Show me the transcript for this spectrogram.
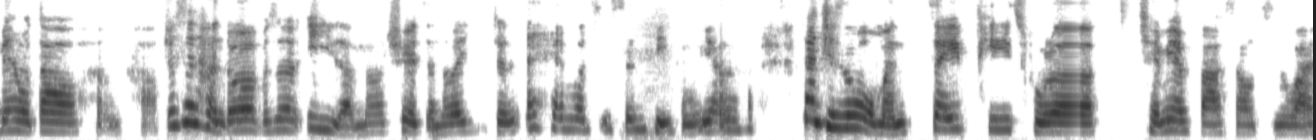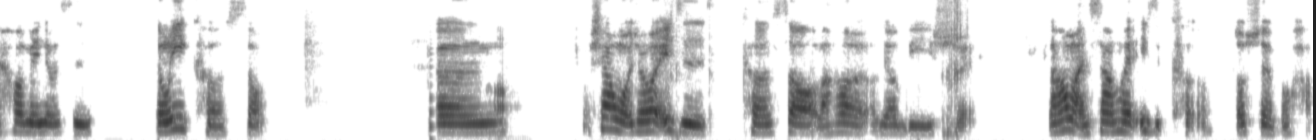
没有到很好，就是很多不是艺人嘛，确诊都会就是哎，我这身体怎么样？但其实我们这一批除了前面发烧之外，后面就是容易咳嗽，嗯，像我就会一直咳嗽，然后流鼻水，然后晚上会一直咳，都睡不好。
